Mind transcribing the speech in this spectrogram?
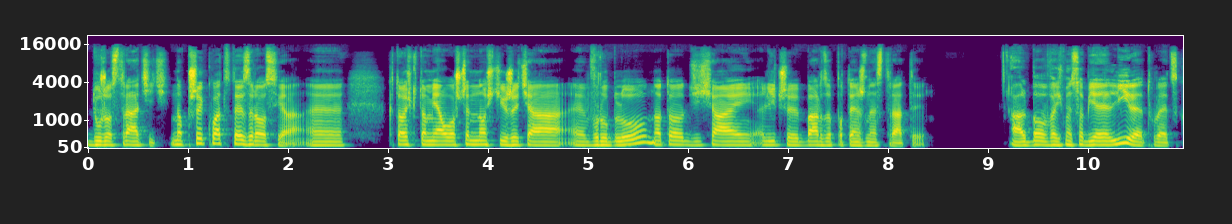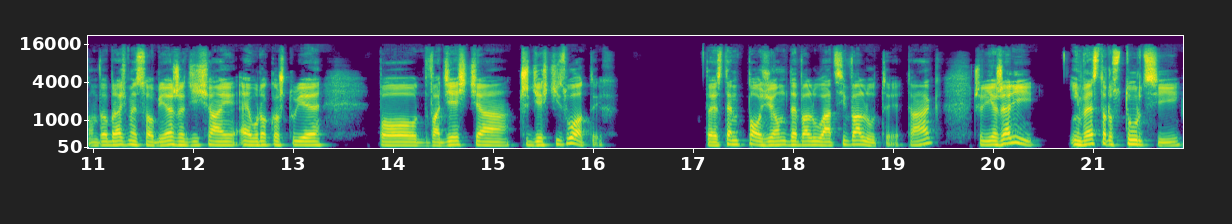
dużo stracić. No przykład to jest Rosja. E, ktoś, kto miał oszczędności życia e, w rublu, no to dzisiaj liczy bardzo potężne straty. Albo weźmy sobie lirę turecką. Wyobraźmy sobie, że dzisiaj euro kosztuje po 20-30 złotych to jest ten poziom dewaluacji waluty, tak? Czyli jeżeli inwestor z Turcji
